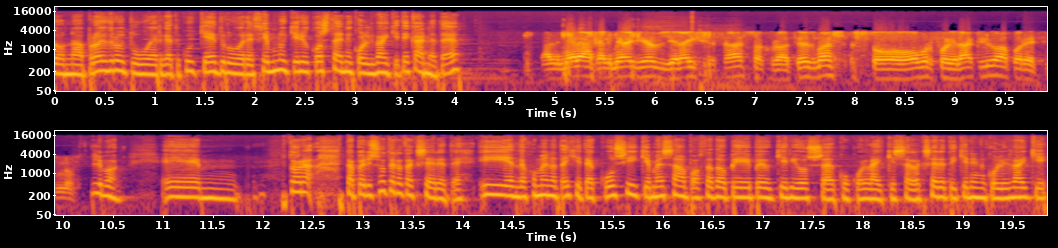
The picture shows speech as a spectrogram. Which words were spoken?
τον πρόεδρο του Εργατικού Κέντρου Ρεθύμνου, κύριο Κώστα Νικολιδάκη. Τι κάνετε, Καλημέρα, καλημέρα κύριε Δουλγεράκη σε εσάς, στους ακροατές μας, στο όμορφο Ηράκλειο από Ρέθυμνο. Λοιπόν, ε, τώρα τα περισσότερα τα ξέρετε. Ή ενδεχομένα τα έχετε ακούσει και μέσα από αυτά τα οποία είπε ο κύριος ε, Κοκολάκης αλλά ξέρετε κύριε Νικολιδάκη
